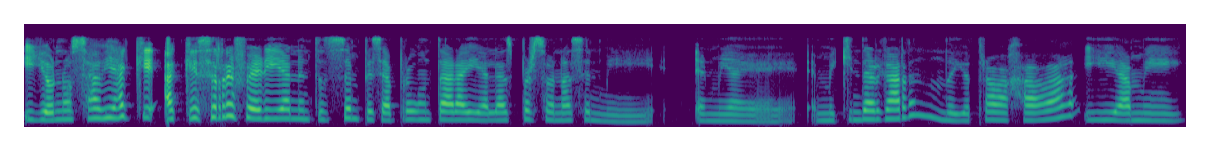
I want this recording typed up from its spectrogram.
y yo no sabía qué, a qué se referían, entonces empecé a preguntar ahí a las personas en mi, en mi, eh, en mi kindergarten donde yo trabajaba y a mi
